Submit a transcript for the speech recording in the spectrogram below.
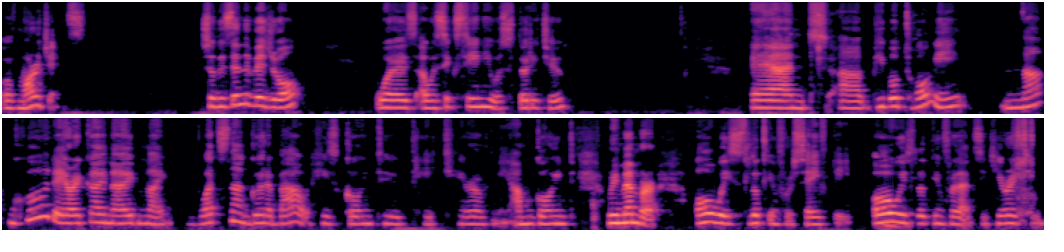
of margins. So this individual was, I was 16, he was 32. And uh, people told me, not good, Ericka. And I'm like, what's not good about? He's going to take care of me. I'm going to remember, always looking for safety, always looking for that security.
